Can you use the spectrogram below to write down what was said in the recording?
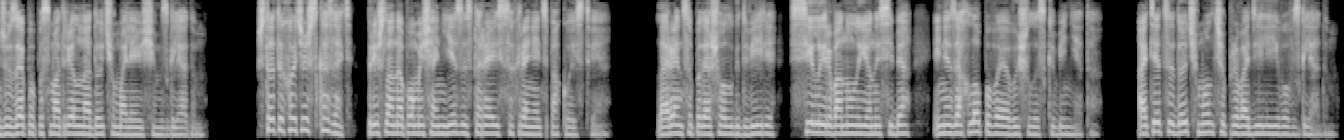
Джузеппе посмотрел на дочь умоляющим взглядом. «Что ты хочешь сказать?» — пришла на помощь Аньезе, стараясь сохранять спокойствие. Лоренцо подошел к двери, с силой рванул ее на себя и, не захлопывая, вышел из кабинета. Отец и дочь молча проводили его взглядом.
